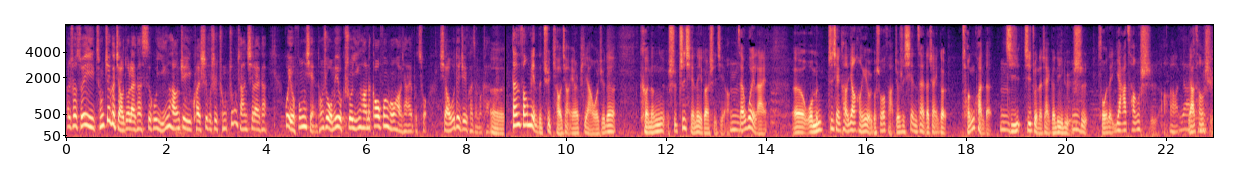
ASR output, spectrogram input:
他说，所以从这个角度来看，似乎银行这一块是不是从中长期来看会有风险？同时，我们又说银行的高分红好像还不错。小吴对这一块怎么看？呃，单方面的去调降 LPR，我觉得可能是之前的一段时间啊，在未来。呃，我们之前看到央行也有一个说法，就是现在的这样一个存款的基基准的这样一个利率是所谓的压仓时啊，压仓时，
